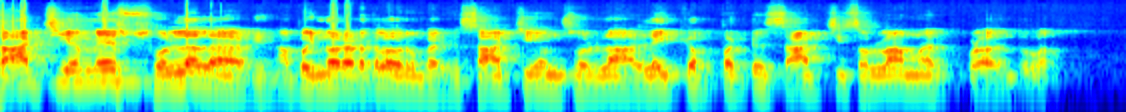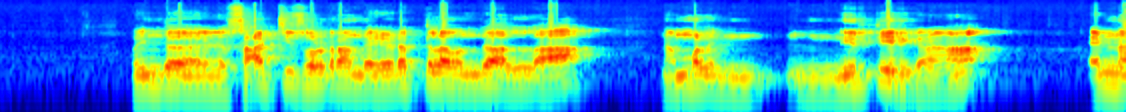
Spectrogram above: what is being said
சாட்சியமே சொல்லலை அப்படின்னு. அப்போ இன்னொரு இடத்துல வரும் பாருங்க. சாட்சியம் சொல்ல அழைக்கப்பட்டு சாட்சி சொல்லாமல் இருக்கக்கூடாதுன்ட்டு வரும். இப்போ இந்த சாட்சி சொல்கிற அந்த இடத்துல வந்து அல்லாஹ் நம்மளை நிறுத்தியிருக்கிறான். என்ன?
